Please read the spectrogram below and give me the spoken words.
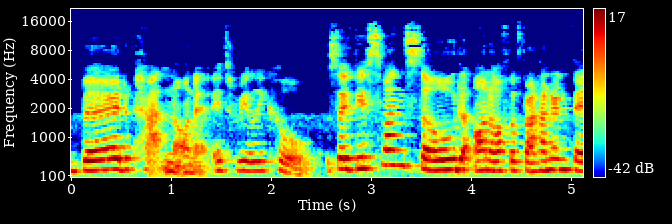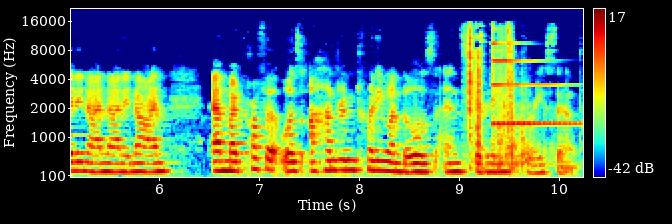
bird pattern on it. It's really cool. So this one sold on offer for $139.99 and my profit was $121.73.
